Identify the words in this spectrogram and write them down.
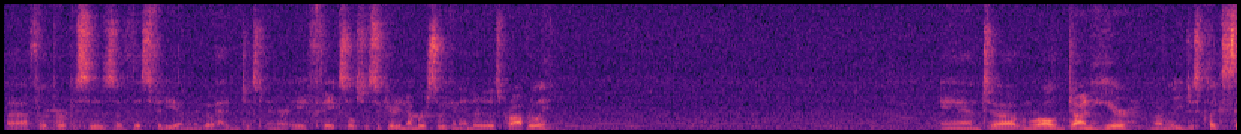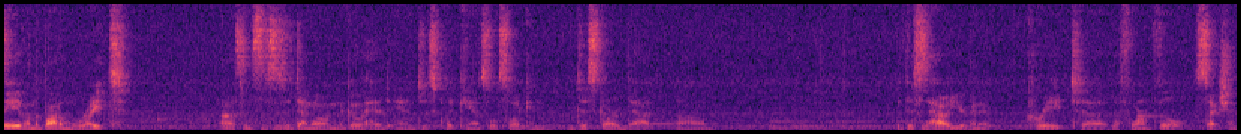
Uh, for the purposes of this video, I'm going to go ahead and just enter a fake social security number so we can enter this properly. And uh, when we're all done here, normally you just click Save on the bottom right. Uh, since this is a demo, I'm going to go ahead and just click Cancel so I can discard that. Um, but this is how you're going to create uh, the form fill section.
